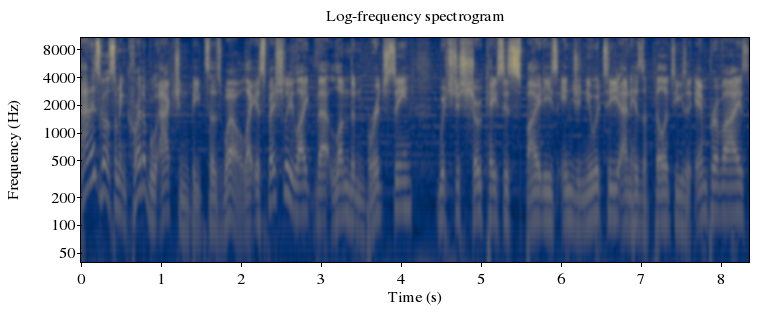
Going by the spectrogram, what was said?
And it's got some incredible action beats as well, like especially like that London Bridge scene, which just showcases Spidey's ingenuity and his ability to improvise.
